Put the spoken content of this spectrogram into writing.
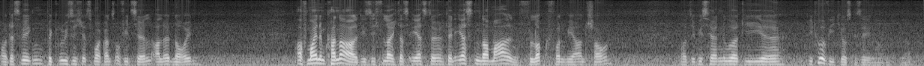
Und deswegen begrüße ich jetzt mal ganz offiziell alle neuen auf meinem Kanal, die sich vielleicht das erste, den ersten normalen Vlog von mir anschauen, weil sie bisher nur die, äh, die Tourvideos gesehen haben. Ja.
